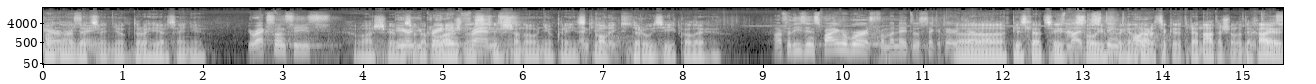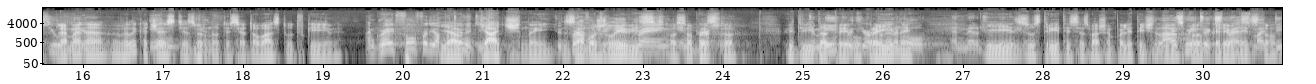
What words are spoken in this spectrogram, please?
Пане Яценюк, дорогий Арсенію, ваші високоповажності, шановні українські друзі і колеги. after these inspiring words from the NATO Secretary General, Е, Після цих слів генерального секретаря НАТО, що надихають, для мене велика честь звернутися до вас тут в Києві. I'm grateful for the Я вдячний за можливість особисто відвідати України і зустрітися з вашим політичним і військовим керівництвом.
